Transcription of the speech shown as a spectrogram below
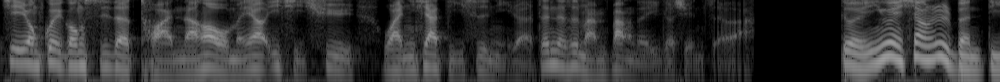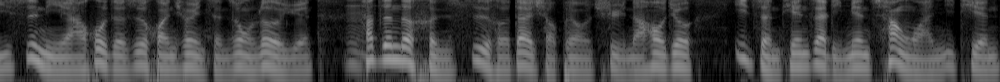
借用贵公司的团，然后我们要一起去玩一下迪士尼了，真的是蛮棒的一个选择啊。对，因为像日本迪士尼啊，或者是环球影城这种乐园，它真的很适合带小朋友去，然后就一整天在里面畅玩一天。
